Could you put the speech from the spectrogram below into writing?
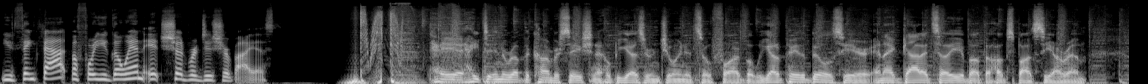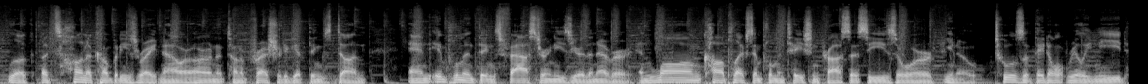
you think that before you go in, it should reduce your bias. Hey, I hate to interrupt the conversation. I hope you guys are enjoying it so far, but we got to pay the bills here. And I got to tell you about the HubSpot CRM. Look, a ton of companies right now are on a ton of pressure to get things done and implement things faster and easier than ever. And long, complex implementation processes or, you know, tools that they don't really need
